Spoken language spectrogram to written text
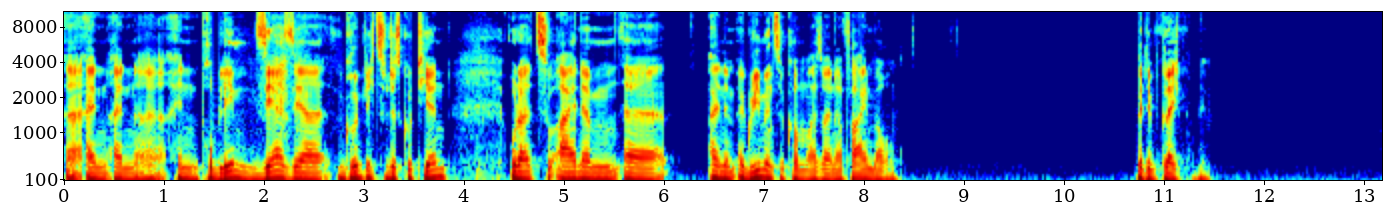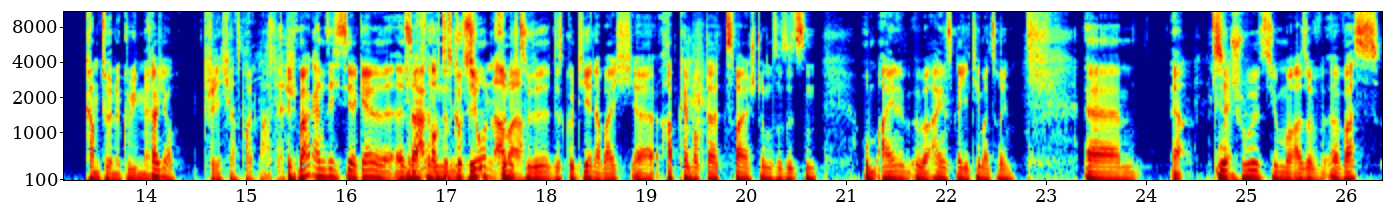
äh, ein, ein, äh, ein Problem sehr, sehr gründlich zu diskutieren oder zu einem, äh, einem Agreement zu kommen, also einer Vereinbarung. Mit dem gleichen Problem. Come to an agreement. Habe ich auch. Finde ich ganz pragmatisch. Ich mag an sich sehr gerne äh, Ich mag Sachen auch Diskussionen, aber- zu di- diskutieren, aber ich äh, habe keinen Bock, da zwei Stunden zu sitzen, um ein, über ein das gleiche Thema zu reden. Ähm, ja. Which rules you more? Also äh, was,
